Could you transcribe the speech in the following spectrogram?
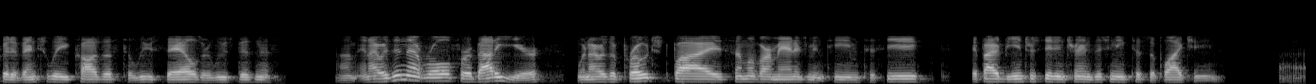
could eventually cause us to lose sales or lose business. Um, and I was in that role for about a year when I was approached by some of our management team to see if I would be interested in transitioning to supply chain. Uh,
